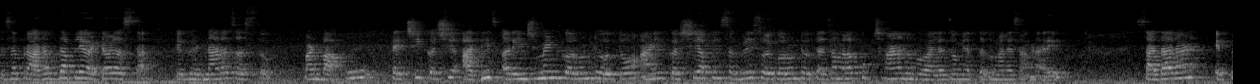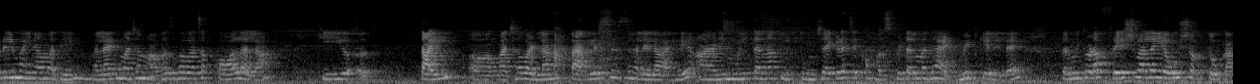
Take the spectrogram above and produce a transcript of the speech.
जसं प्रारब्ध आपले अटळ असतात ते घडणारच असतं. पण बापू त्याची कशी आधीच अरेंजमेंट करून ठेवतो आणि कशी आपली सगळी सोय करून ठेवतो याचा मला खूप छान अनुभव आला जो मी आत्ता तुम्हाला सांगणार आहे. साधारण एप्रिल महिन्यामध्ये मला एक माझ्या मावस भावाचा कॉल आला की ताई माझ्या वडिलांना पॅरालिसिस झालेला आहे आणि मी त्यांना तु तुमच्या इकडेच एका हॉस्पिटलमध्ये ॲडमिट केलेलं आहे. तर मी थोडा फ्रेशवाला येऊ शकतो का?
